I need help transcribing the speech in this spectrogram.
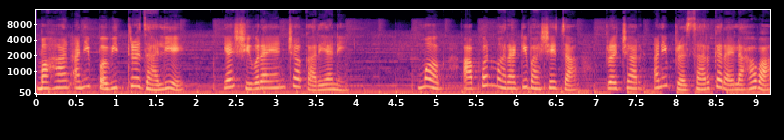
महान आणि पवित्र झाली आहे या शिवरायांच्या कार्याने. मग आपण मराठी भाषेचा प्रचार आणि प्रसार करायला हवा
